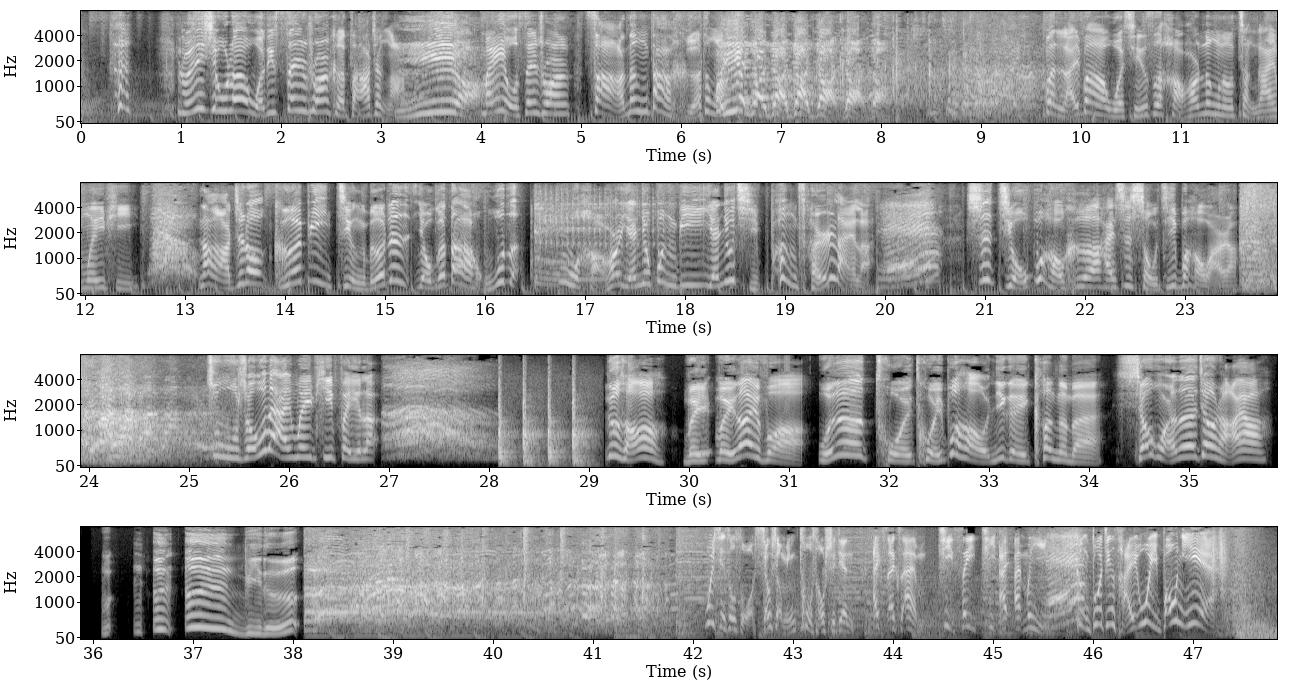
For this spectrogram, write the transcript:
轮休了，我的三双可咋整啊？哎呀，没有三双咋弄大合同啊？哎呀呀呀呀呀呀呀！本来吧，我寻思好好弄弄整个 MVP，哪知道隔壁景德镇有个大胡子，不好好研究蹦迪，研究起碰瓷儿来了。是酒不好喝，还是手机不好玩啊？煮熟的 MVP 飞了。那啥。韦韦大夫，我的腿腿不好，你给看看呗。小伙子叫啥呀？嗯嗯嗯，彼得。微信搜索“小小明吐槽时间 ”，X X M T C T I M E，更多精彩喂饱你。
